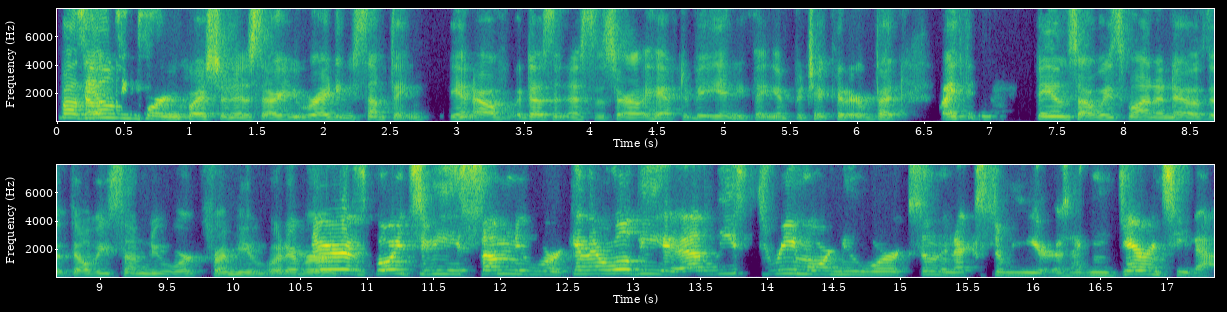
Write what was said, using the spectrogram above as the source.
well the so only important question is are you writing something? You know it doesn't necessarily have to be anything in particular but i think fans always want to know that there'll be some new work from you whatever there's going to be some new work and there will be at least three more new works in the next three years i can guarantee that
